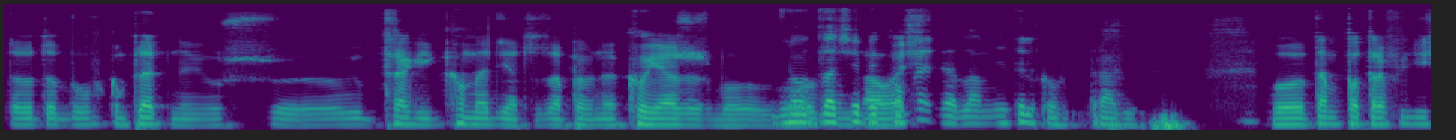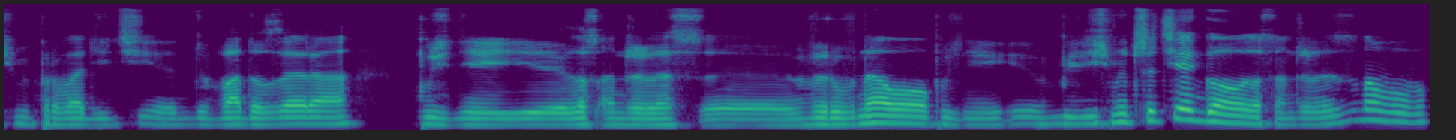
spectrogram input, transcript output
to, to był kompletny już yy, tragikomedia, co zapewne kojarzysz, bo... No bo dla ciebie komedia, dla mnie tylko tragik. Bo tam potrafiliśmy prowadzić 2 y, do 0, Później Los Angeles e, wyrównało, później wbiliśmy trzeciego, Los Angeles znowu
